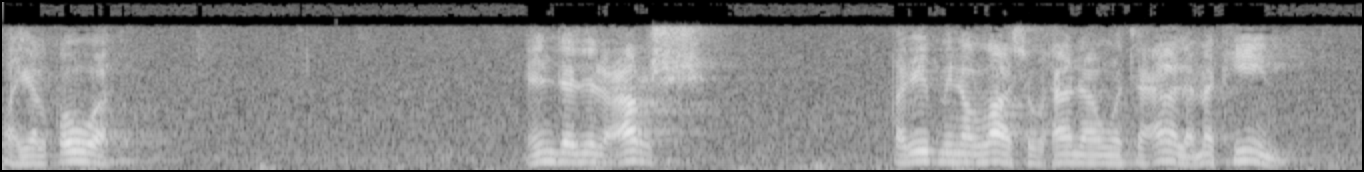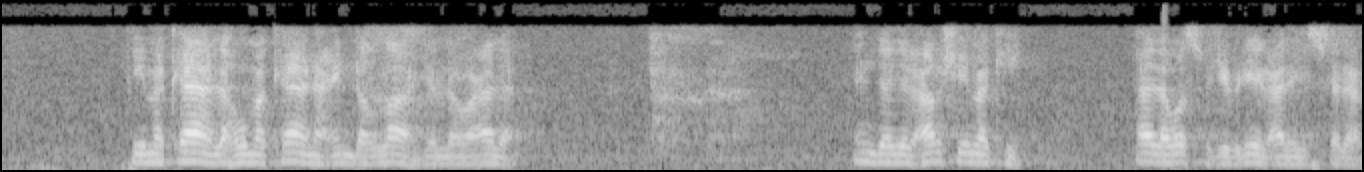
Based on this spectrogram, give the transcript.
وهي القوة. عند ذي العرش قريب من الله سبحانه وتعالى مكين. في مكان له مكانة عند الله جل وعلا. عند ذي العرش مكين. هذا وصف جبريل عليه السلام.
